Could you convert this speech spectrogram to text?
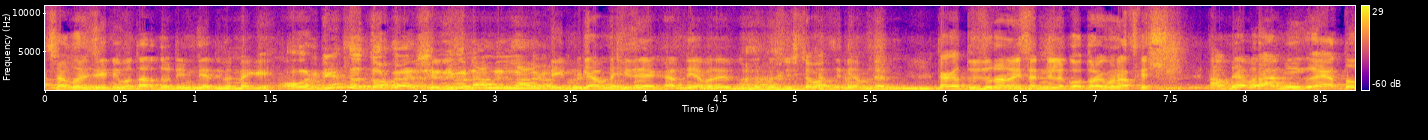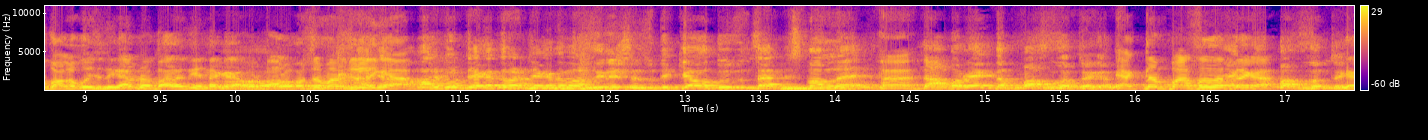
আশা করি যে নিব তার তো ডিম দিয়ে দিবেন নাকি? অবশ্য ডিম তো দরকার সে নিবে না নিলে ডিম কি আপনি হিজে খান নি? আবার সিস্টেম আছে নি আপনার কাকা দুই জোড়া রেসার নিলে কত রাখবেন আজকে? আপনি আবার আমি এত ভালো কইছি দেখে আপনারা বাড়া দিয়ে না কাকা। আমার ভালোবাসার মানুষের লেগে আমার টাকা দেওয়ার টাকা দেওয়ার জিনিস যদি কেউ দুই চার পিস মাল নেয় হ্যাঁ। দাম পড়বে একদম পাঁচ হাজার টাকা একদম পাঁচ হাজার টাকা পাঁচ হাজার টাকা।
